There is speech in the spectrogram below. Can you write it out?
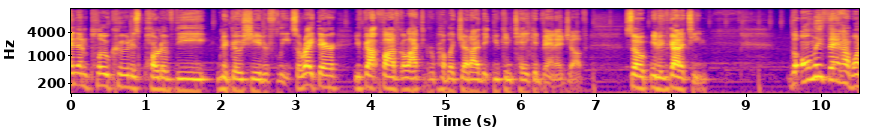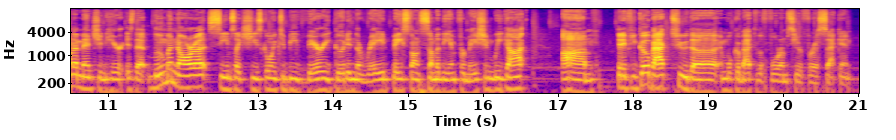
and then Plo Koon is part of the Negotiator fleet. So right there, you've got five Galactic Republic Jedi that you can take advantage of. So, you know, you've got a team. The only thing I want to mention here is that Luminara seems like she's going to be very good in the raid based on some of the information we got. Um, that if you go back to the, and we'll go back to the forums here for a second.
